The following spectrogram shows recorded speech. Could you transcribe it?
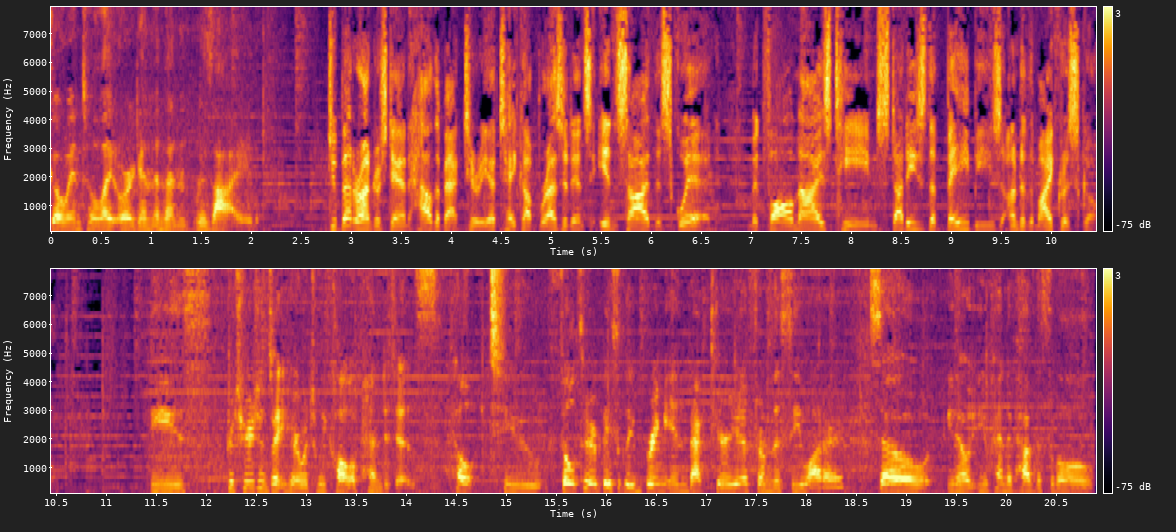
go into the light organ and then reside. To better understand how the bacteria take up residence inside the squid, McFall Ngai's team studies the babies under the microscope. These protrusions right here, which we call appendages, help to filter, basically bring in bacteria from the seawater. So, you know, you kind of have this little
